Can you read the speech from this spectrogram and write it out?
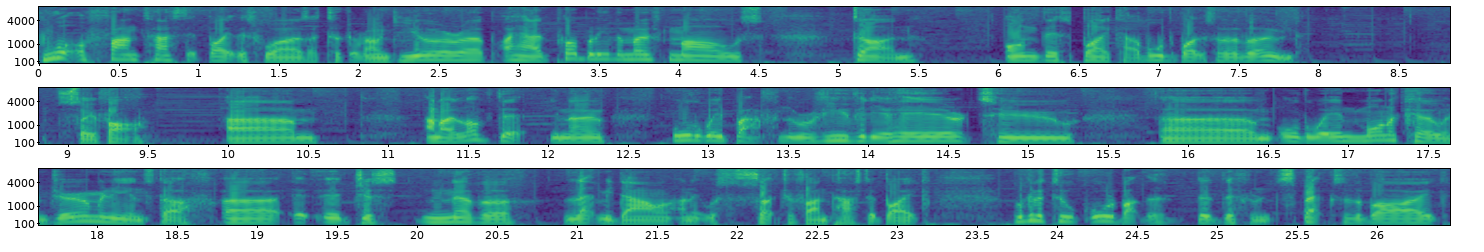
what a fantastic bike this was. I took it around Europe. I had probably the most miles done on this bike out of all the bikes I've ever owned so far. Um, and I loved it you know all the way back from the review video here to um, all the way in Monaco and Germany and stuff. Uh, it, it just never let me down and it was such a fantastic bike. We're going to talk all about the, the different specs of the bike,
